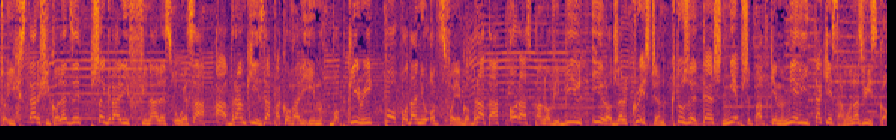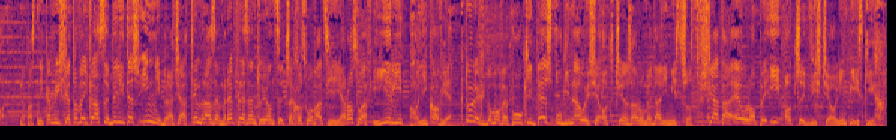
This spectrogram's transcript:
to ich starsi koledzy przegrali w finale z USA, a bramki zapakowali im Bob Cleary po podaniu od swojego brata oraz panowie Bill i Roger Christian, którzy też nie przypadkiem mieli takie samo nazwisko. Napastnikami światowej klasy byli też inni bracia, tym razem reprezentujący Czechosłowację Jarosław i Jiri Holikowie, których domowe półki też uginały się od ciężaru medali Mistrzostw Świata, Europy i oczywiście olimpijskich.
